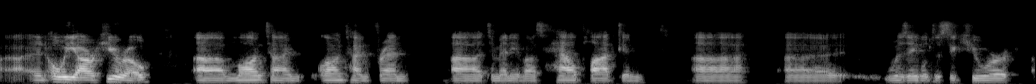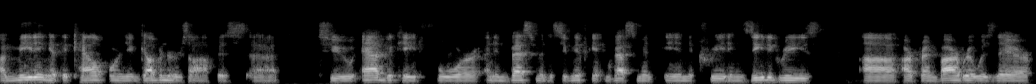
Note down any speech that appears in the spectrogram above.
uh, an OER hero, um, longtime longtime friend uh, to many of us, Hal Plotkin, was able to secure a meeting at the California governor's office uh, to advocate for an investment, a significant investment in creating Z degrees. Uh, our friend Barbara was there,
